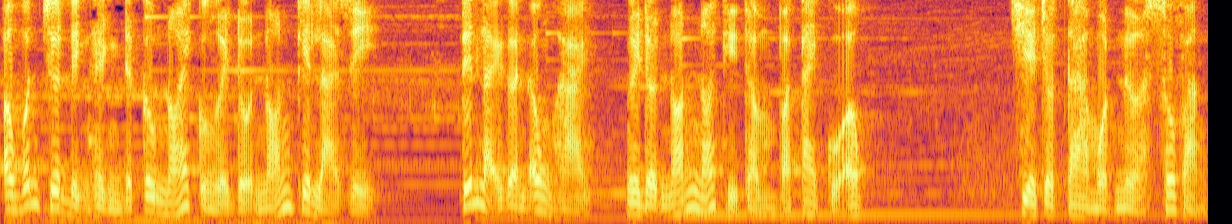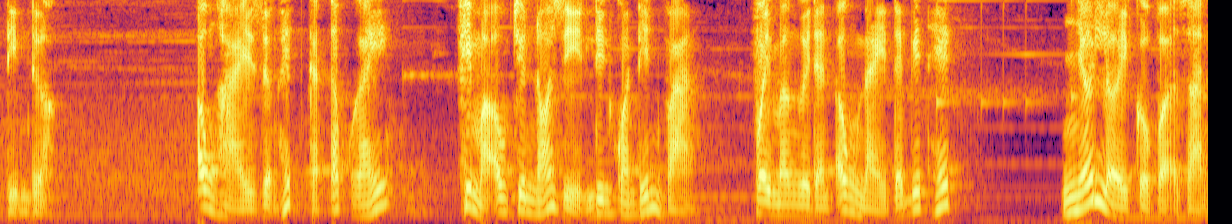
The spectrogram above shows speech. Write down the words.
Ông vẫn chưa định hình được câu nói của người đội nón kia là gì. Tiến lại gần ông Hải, Người đội nón nói thì thầm vào tay của ông. Chia cho ta một nửa số vàng tìm được. Ông Hải dựng hết cả tóc gáy. Khi mà ông chưa nói gì liên quan đến vàng, Vậy mà người đàn ông này đã biết hết. Nhớ lời của vợ dặn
